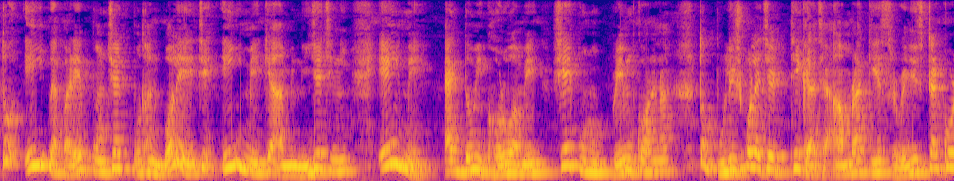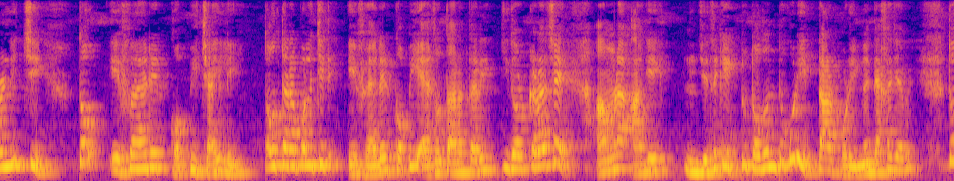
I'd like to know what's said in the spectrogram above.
তো এই ব্যাপারে পঞ্চায়েত প্রধান বলে যে, এই মেয়েকে আমি নিজে চিনি। এই মেয়ে একদমই ঘরোয়া মেয়ে। সে কোনো প্রেম করে না। তো পুলিশ বলে যে ঠিক আছে, আমরা কেস রেজিস্টার করে নিচ্ছি। তো এফআইআরের কপি চাইলেই, তখন তারা বলে যে এফআইআরের কপি এত তাড়াতাড়ি কী দরকার আছে? আমরা আগে নিজে থেকে একটু তদন্ত করি, তারপরেই না দেখা যাবে। তো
